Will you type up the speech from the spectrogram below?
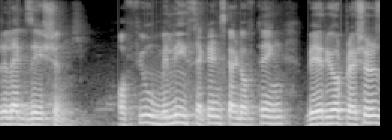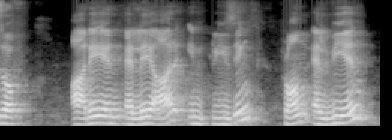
relaxation of few milliseconds kind of thing where your pressures of RA and LA are increasing from LV and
